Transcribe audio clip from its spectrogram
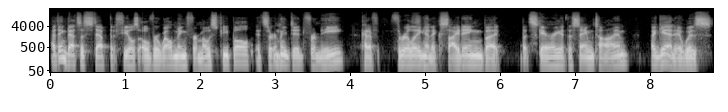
I think that's a step that feels overwhelming for most people. It certainly did for me. Kind of thrilling and exciting, but but scary at the same time. Again, it was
